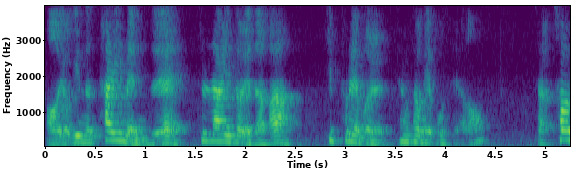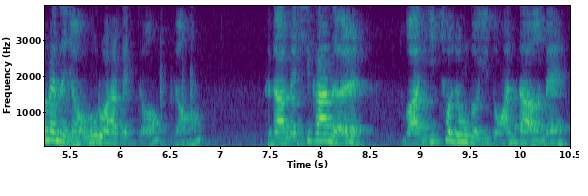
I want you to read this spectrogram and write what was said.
어, 여기 있는 time end의 슬라이더에다가 keyframe을 생성해 보세요. 자, 처음에는 0으로 하겠죠. 0. 그 다음에 시간을 뭐 한 2초 정도 이동한 다음에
